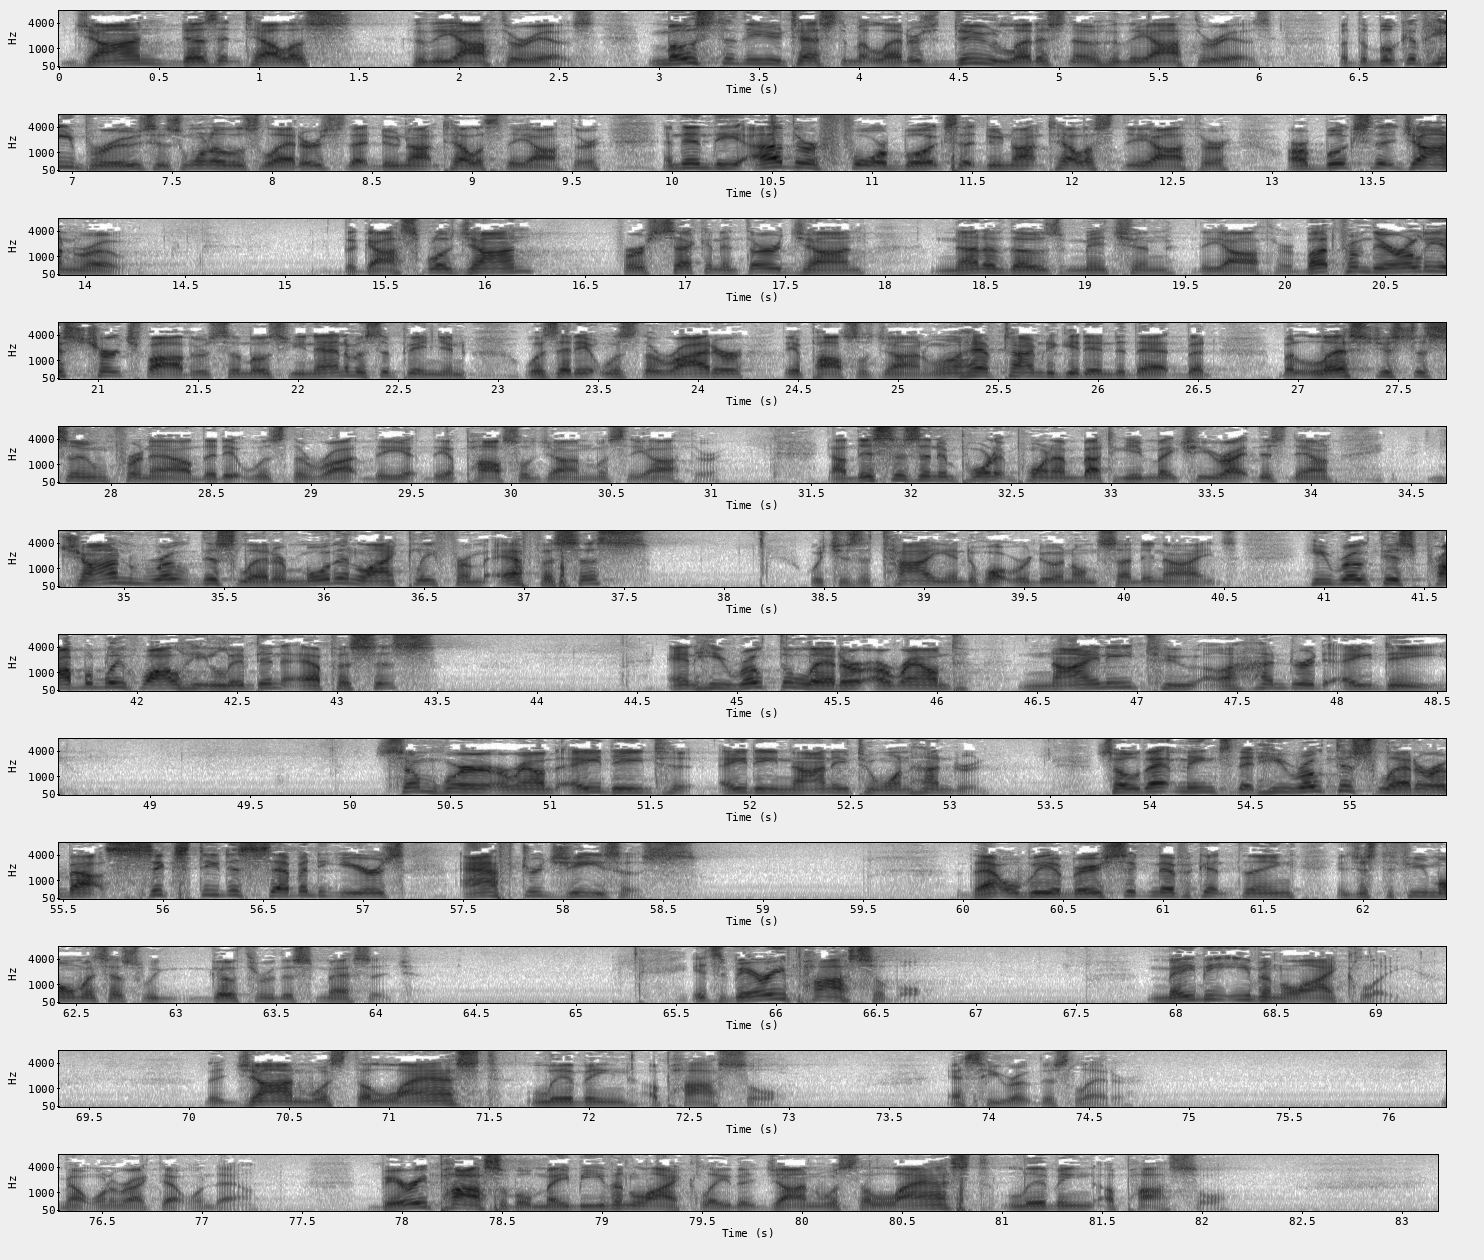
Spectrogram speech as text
John doesn't tell us who the author is. Most of the New Testament letters do let us know who the author is. But the book of Hebrews is one of those letters that do not tell us the author. And then the other four books that do not tell us the author are books that John wrote. The Gospel of John, 1st, 2nd, and 3rd John, none of those mention the author. But from the earliest church fathers, the most unanimous opinion was that it was the writer, the Apostle John. We don't have time to get into that, but, but let's just assume for now that it was the, the, the Apostle John was the author. Now, this is an important point I'm about to give. Make sure you write this down. John wrote this letter more than likely from Ephesus, which is a tie in to what we're doing on Sunday nights. He wrote this probably while he lived in Ephesus, and he wrote the letter around 90 to 100 AD. Somewhere around AD to AD 90 to 100. So that means that he wrote this letter about 60 to 70 years after Jesus. That will be a very significant thing in just a few moments as we go through this message. It's very possible, maybe even likely, that John was the last living apostle as he wrote this letter. You might want to write that one down. Very possible, maybe even likely, that John was the last living apostle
